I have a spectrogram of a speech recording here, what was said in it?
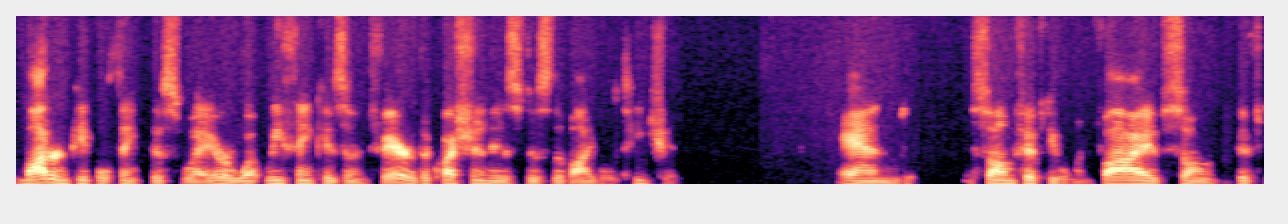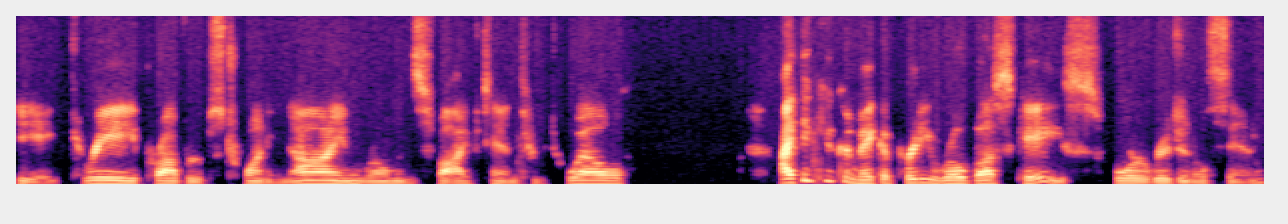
modern people think this way or what we think is unfair. The question is, does the Bible teach it? And Psalm 51 5, Psalm 58 3, Proverbs 29, Romans 5 10 through 12. I think you can make a pretty robust case for original sin.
